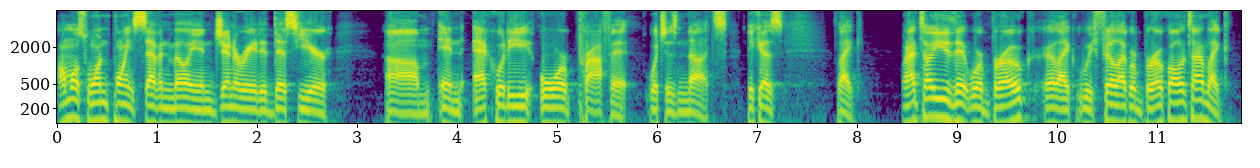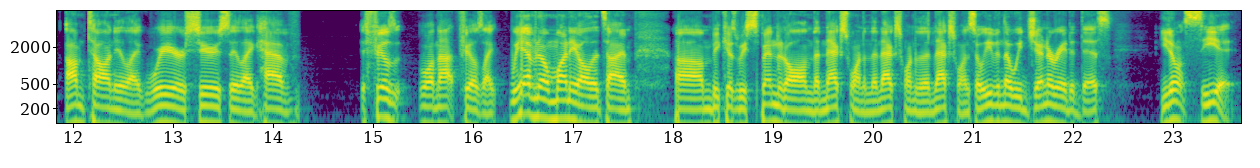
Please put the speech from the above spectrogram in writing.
almost 1.7 million generated this year um, in equity or profit, which is nuts. Because, like, when I tell you that we're broke or like we feel like we're broke all the time, like I'm telling you, like we're seriously like have it feels well not feels like we have no money all the time um, because we spend it all on the next one and the next one and the next one. So even though we generated this, you don't see it.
